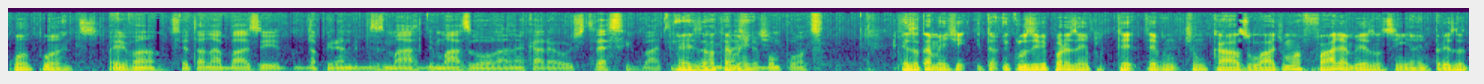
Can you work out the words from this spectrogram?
quanto antes. Ivan, você está na base da pirâmide de Maslow lá, né, cara? O estresse bate é, exatamente. é bom ponto. Exatamente. Então, inclusive, por exemplo, te, teve um, tinha um caso lá de uma falha mesmo, assim, a empresa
